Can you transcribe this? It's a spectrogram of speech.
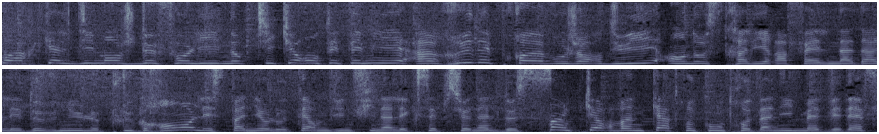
Bonsoir, quel dimanche de folie. Nos petits cœurs ont été mis à rude épreuve aujourd'hui. En Australie, Raphaël Nadal est devenu le plus grand. L'Espagnol, au terme d'une finale exceptionnelle de 5h24 contre Danil Medvedev,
